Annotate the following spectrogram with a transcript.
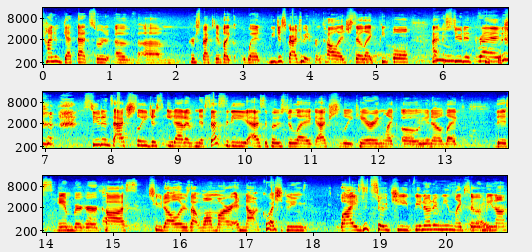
kind of get that sort of um, perspective like when we just graduated from college so like people uh, students right students actually just eat out of necessity as opposed to like actually caring like oh you know like this hamburger costs two dollars at Walmart and not questioning why is it so cheap you know what I mean like so it may not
